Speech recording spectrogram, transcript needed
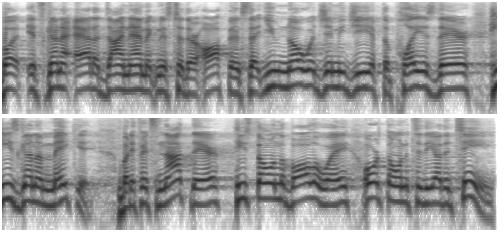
but it's going to add a dynamicness to their offense that you know with Jimmy G, if the play is there, he's going to make it. But if it's not there, he's throwing the ball away or throwing it to the other team.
